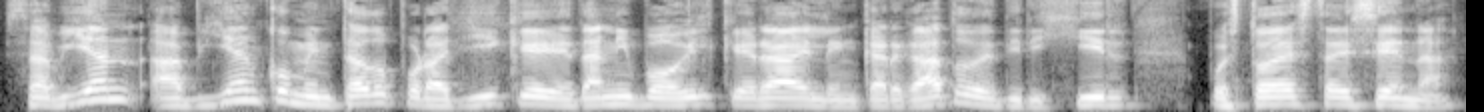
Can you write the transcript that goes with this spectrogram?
Sabían, habían comentado por allí que Danny Boyle, que era el encargado de dirigir pues toda esta escena,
